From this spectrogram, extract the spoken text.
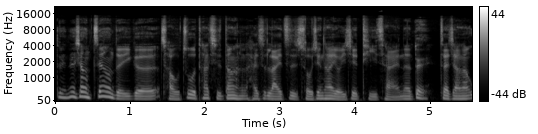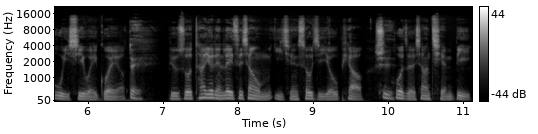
对，那像这样的一个炒作，它其实当然还是来自首先它有一些题材，那对，再加上物以稀为贵哦。对，比如说它有点类似像我们以前收集邮票，是或者像钱币，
